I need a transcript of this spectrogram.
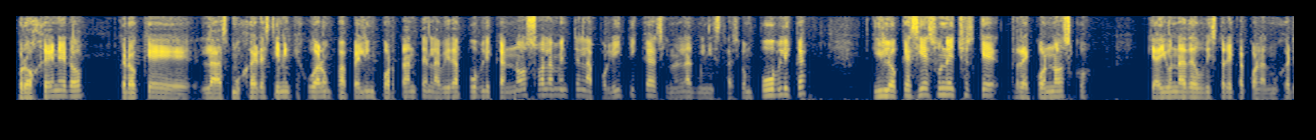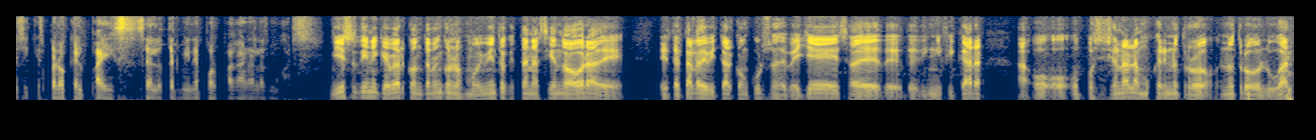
progénero, Creo que las mujeres tienen que jugar un papel importante en la vida pública, no solamente en la política, sino en la administración pública. Y lo que sí es un hecho es que reconozco que hay una deuda histórica con las mujeres y que espero que el país se lo termine por pagar a las mujeres. Y eso tiene que ver con también con los movimientos que están haciendo ahora de, de tratar de evitar concursos de belleza, de, de, de dignificar o, posicionar a la mujer en otro, en otro lugar?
